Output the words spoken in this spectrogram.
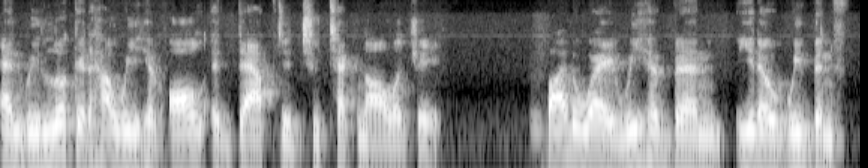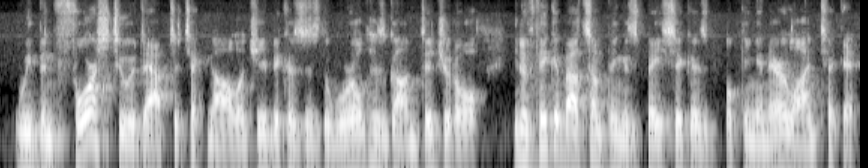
and we look at how we have all adapted to technology, by the way, we have been, you know, we've been we've been forced to adapt to technology because as the world has gone digital, you know, think about something as basic as booking an airline ticket,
